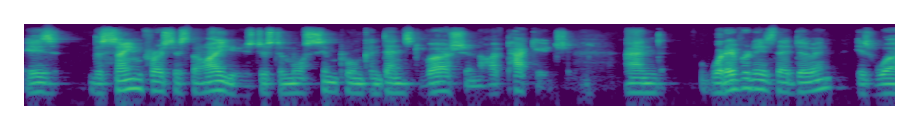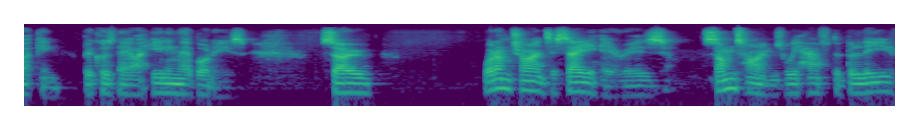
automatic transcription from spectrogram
is the same process that I use, just a more simple and condensed version that I've packaged. And whatever it is they're doing is working because they are healing their bodies. So, what I'm trying to say here is sometimes we have to believe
